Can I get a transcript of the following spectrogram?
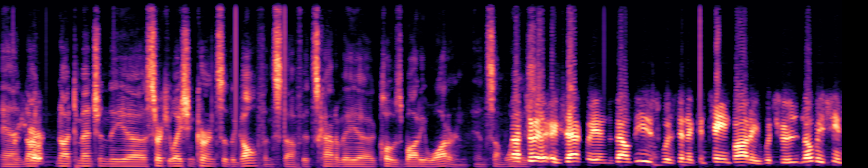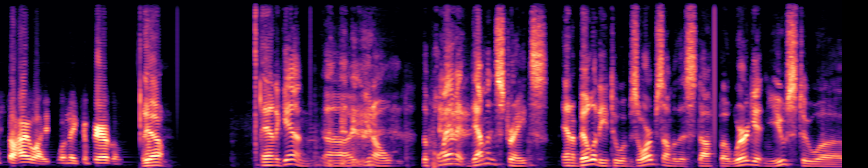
And not sure. not to mention the uh, circulation currents of the Gulf and stuff. It's kind of a uh, closed body of water in, in some ways. To, exactly, and the Valdez was in a contained body, which nobody seems to highlight when they compare them. Yeah. And again, uh, you know, the planet demonstrates an ability to absorb some of this stuff, but we're getting used to uh,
